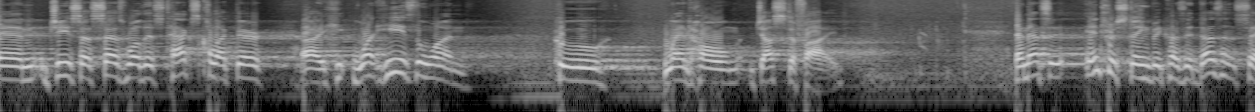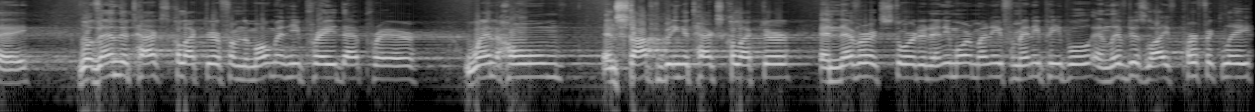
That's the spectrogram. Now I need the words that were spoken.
And Jesus says, well, this tax collector, uh, he, he's the one who went home justified. And that's interesting because it doesn't say, well, then the tax collector, from the moment he prayed that prayer, went home and stopped being a tax collector and never extorted any more money from any people and lived his life perfectly.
